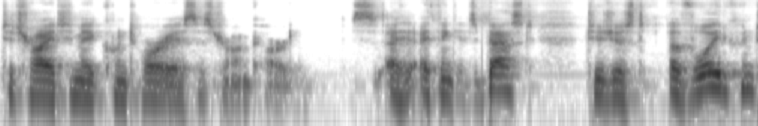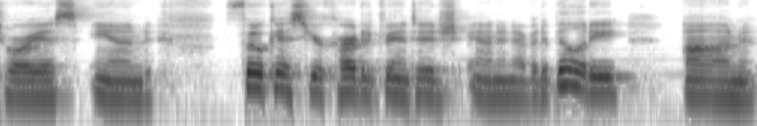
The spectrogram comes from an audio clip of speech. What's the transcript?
to try to make Quintorius a strong card. I, I think it's best to just avoid Quintorius and focus your card advantage and inevitability on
